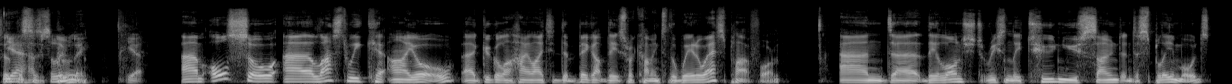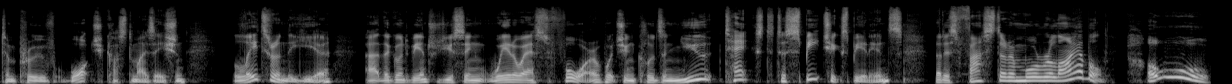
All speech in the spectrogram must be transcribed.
So yeah, this is absolutely. brilliant. Yeah. Um, also, uh, last week at I/O, uh, Google highlighted that big updates were coming to the Wear OS platform, and uh, they launched recently two new sound and display modes to improve watch customization. Later in the year, uh, they're going to be introducing Wear OS 4, which includes a new text to speech experience that is faster and more reliable. Oh,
